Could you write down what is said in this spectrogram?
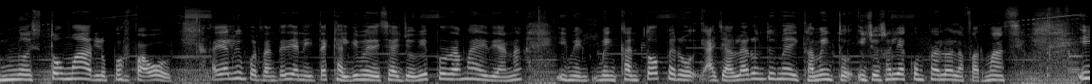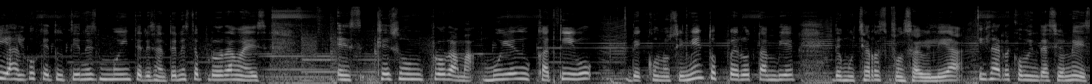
No es tomarlo, por favor. Hay algo importante, Dianita, que alguien me decía, yo vi el programa de Diana y me, me encantó, pero allá hablaron de un medicamento y yo salí a comprarlo a la farmacia. Y algo que tú tienes muy interesante en este programa es es que es un programa muy educativo de conocimiento, pero también de mucha responsabilidad. Y la recomendación es,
